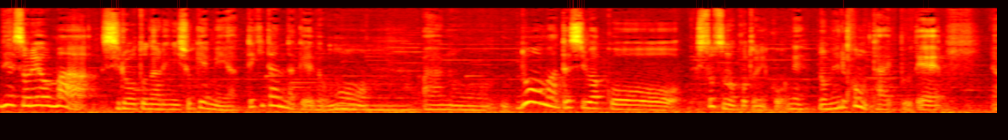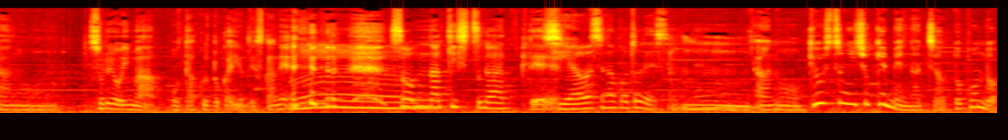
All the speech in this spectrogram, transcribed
でそれをまあ素人なりに一生懸命やってきたんだけれども、あのどうも私はこう一つのことにこうねのめり込むタイプであのそれを今オタクとか言うんですかね。そんな気質があって。幸せなことですようね、ん。あの教室に一生懸命になっちゃうと今度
